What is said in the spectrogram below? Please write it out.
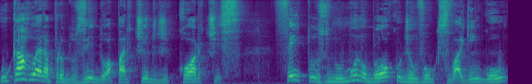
O carro era produzido a partir de cortes feitos no monobloco de um Volkswagen Gol,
